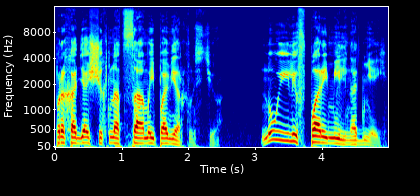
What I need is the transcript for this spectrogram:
проходящих над самой поверхностью. Ну или в паре миль над ней.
